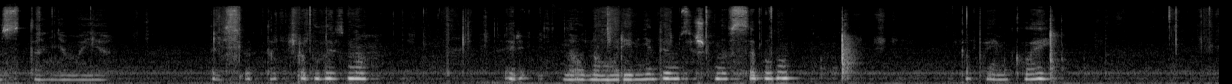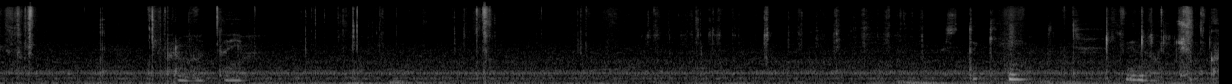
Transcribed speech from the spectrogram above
Остання моя десь отак приблизно на одному рівні дивимося, щоб у нас все було. Капаємо клей. Ось такий віночок.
